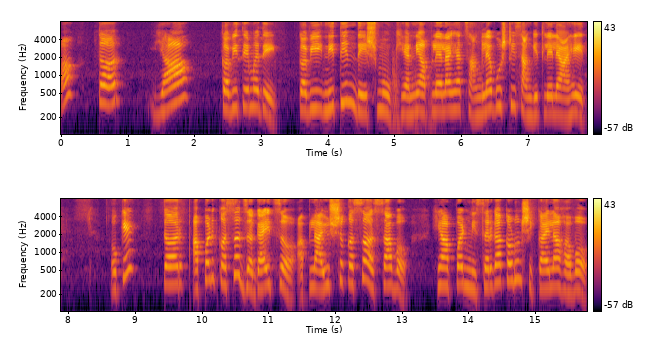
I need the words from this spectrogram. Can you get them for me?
हां तर ह्या कवितेमध्ये कवी नितीन देशमुख यांनी आपल्याला ह्या चांगल्या गोष्टी सांगितलेल्या आहेत ओके तर आपण कसं जगायचं? आपलं आयुष्य कसं असावं? हे आपण निसर्गाकडून शिकायला हवं.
